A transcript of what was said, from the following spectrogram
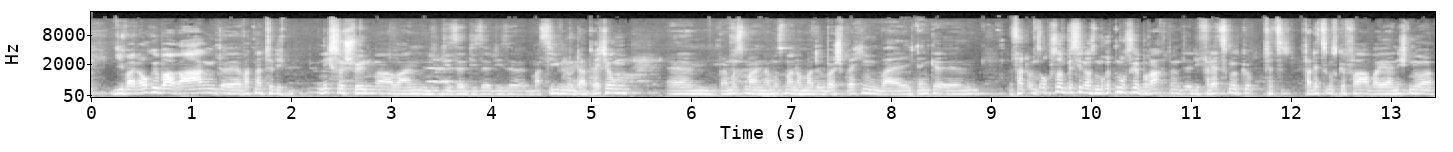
die waren auch überragend. Äh, was natürlich nicht so schön war, waren diese, diese, diese massiven Unterbrechungen. Ähm, da muss man, da muss man nochmal drüber sprechen, weil ich denke, ähm, das hat uns auch so ein bisschen aus dem Rhythmus gebracht und äh, die Verletzungs Verletzungsgefahr war ja nicht nur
